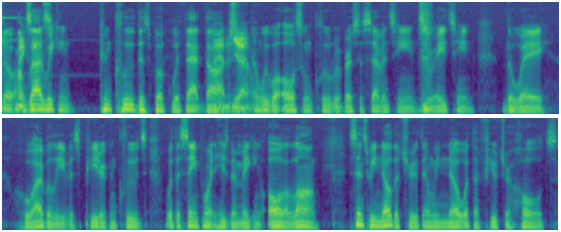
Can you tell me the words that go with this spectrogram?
So hmm. I'm Makes glad sense. we can conclude this book with that thought. understand. And we will also include with verses 17 through 18, the way who I believe is Peter concludes with the same point he's been making all along. Since we know the truth and we know what the future holds,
